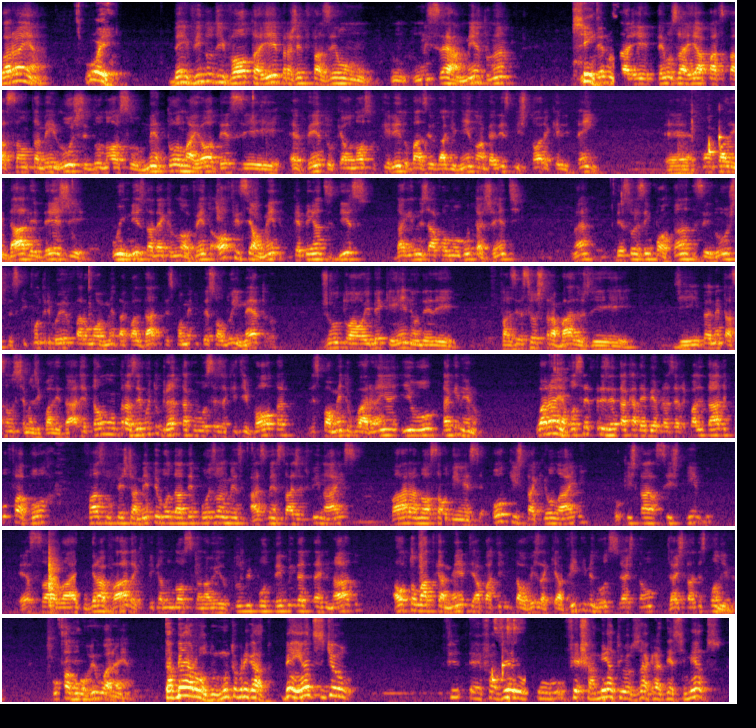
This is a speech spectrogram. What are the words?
Guaranha. Oi. Bem-vindo de volta aí para a gente fazer um, um, um, encerramento, né? Sim. Temos aí, temos aí a participação também ilustre do nosso mentor maior desse evento, que é o nosso querido Basílio Dagnino, uma belíssima história que ele tem, é, com qualidade desde o início da década de 90, oficialmente, porque bem antes disso, Dagnino já formou muita gente, né? pessoas importantes, ilustres, que contribuíram para o movimento da qualidade, principalmente o pessoal do Inmetro, junto ao IBQN, onde ele fazia seus trabalhos de, de implementação do sistema de qualidade. Então, um prazer muito grande estar com vocês aqui de volta, principalmente o Guaranha e o Dagnino. Guaranha, você é presidente da Academia Brasileira de Qualidade, por favor, faça o fechamento e eu vou dar depois as mensagens finais para a nossa audiência, ou que está aqui online, ou que está assistindo essa live gravada, que fica no nosso canal YouTube, por tempo indeterminado, automaticamente, a partir de talvez daqui a 20 minutos, já, estão, já está disponível. Por favor, viu, Guaranha? Tá bem, Haroldo, muito obrigado. Bem, antes de eu eh, fazer o, o fechamento e os agradecimentos,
